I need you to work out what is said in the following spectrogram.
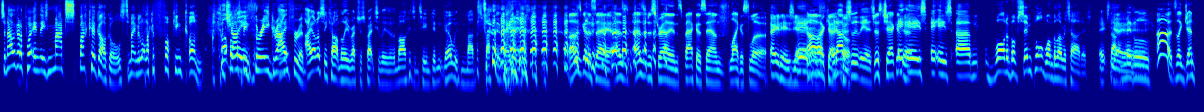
So now they've got to put in these mad spacker goggles to make me look like a fucking cunt. I can't charge me believe three grand I, for him. I honestly can't believe retrospectively that the marketing team didn't go with mad spacker ladies. I was going to say, as as an Australian, spacker sounds like a slur. it is, yeah. It Oh, is. okay, It cool. absolutely is. Just checking. It is. It is um, one above simple, one below retarded. It's that Yeah, yeah, yeah, middle. yeah. Oh, it's like gentle.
